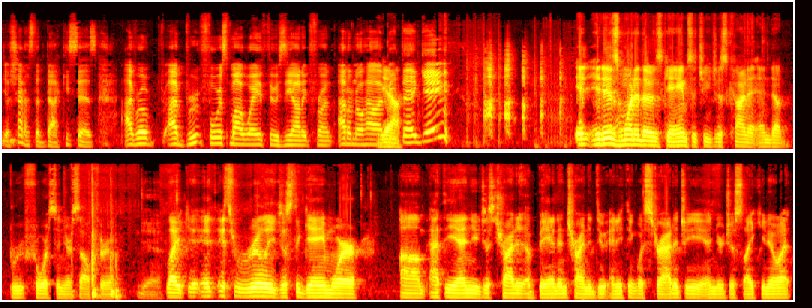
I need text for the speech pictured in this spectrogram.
Yo, shout out to Doc. He says, "I wrote, I brute forced my way through Zeonic Front. I don't know how I Yeah. beat that game." It it is one of those games that you just kind of end up brute forcing yourself through. Yeah, like it, it, it's really just a game where um, at the end you just try to abandon trying to do anything with strategy and you're just like you know what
